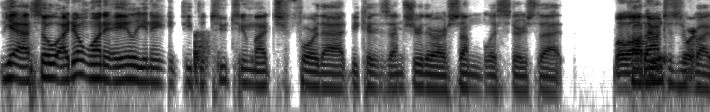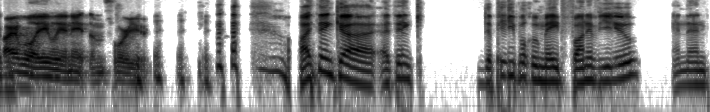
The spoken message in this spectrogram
Yeah, so I don't want to alienate people too too much for that because I'm sure there are some listeners that Well, I'll caught on to Survivor. I will alienate them for you. I think uh I think the people who made fun of you and then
